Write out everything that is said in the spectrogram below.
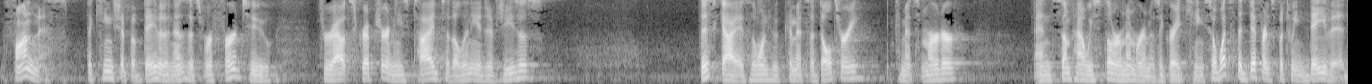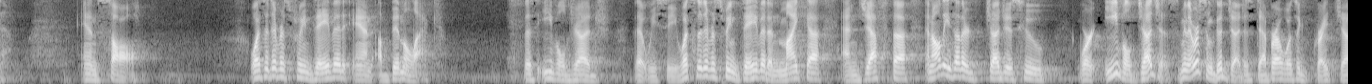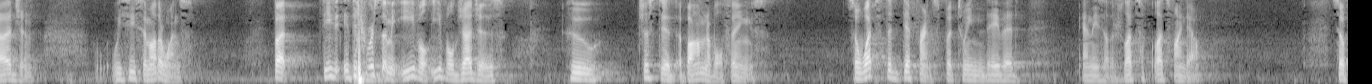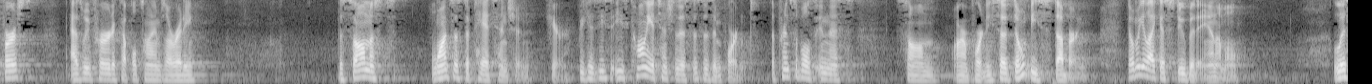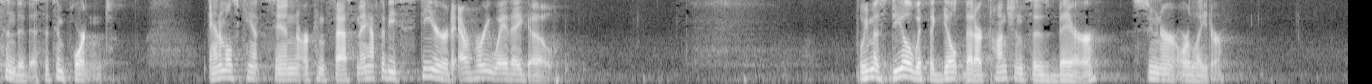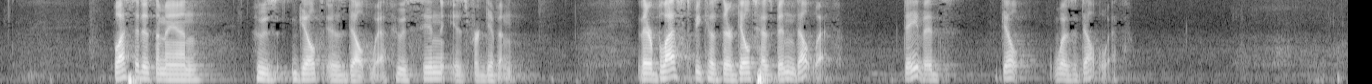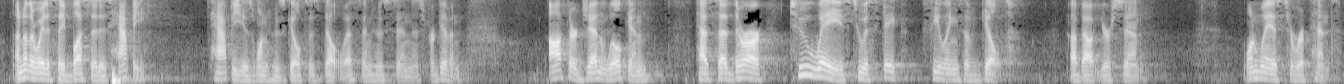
fondness, the kingship of David, and as it's referred to throughout Scripture, and he's tied to the lineage of Jesus. This guy is the one who commits adultery, commits murder, and somehow we still remember him as a great king. So, what's the difference between David and Saul? What's the difference between David and Abimelech, this evil judge that we see? What's the difference between David and Micah and Jephthah and all these other judges who were evil judges? I mean, there were some good judges. Deborah was a great judge, and we see some other ones. But these, there were some evil, evil judges who just did abominable things. So, what's the difference between David and these others? Let's, let's find out. So, first, as we've heard a couple times already, the psalmist wants us to pay attention here because he's, he's calling attention to this. This is important. The principles in this psalm are important. He says, Don't be stubborn, don't be like a stupid animal. Listen to this, it's important. Animals can't sin or confess, and they have to be steered every way they go. We must deal with the guilt that our consciences bear sooner or later. Blessed is the man whose guilt is dealt with, whose sin is forgiven. They're blessed because their guilt has been dealt with. David's guilt was dealt with. Another way to say blessed is happy. Happy is one whose guilt is dealt with and whose sin is forgiven. Author Jen Wilkin has said there are two ways to escape feelings of guilt about your sin. One way is to repent.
